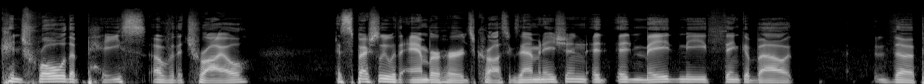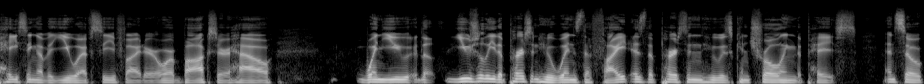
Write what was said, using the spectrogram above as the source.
control the pace of the trial, especially with Amber Heard's cross examination, it, it made me think about the pacing of a UFC fighter or a boxer, how when you the, usually the person who wins the fight is the person who is controlling the pace. And so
